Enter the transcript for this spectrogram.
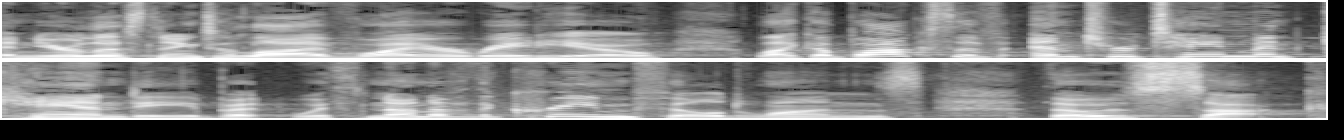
And you're listening to Livewire Radio, like a box of entertainment candy, but with none of the cream-filled ones. Those suck.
